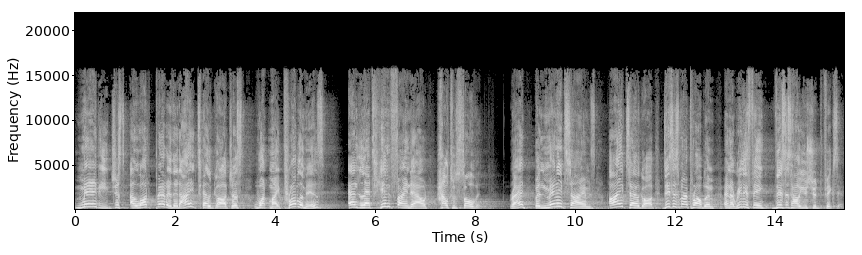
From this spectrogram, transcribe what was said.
maybe just a lot better that I tell God just what my problem is and let Him find out how to solve it, right? But many times I tell God, this is my problem, and I really think this is how you should fix it.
